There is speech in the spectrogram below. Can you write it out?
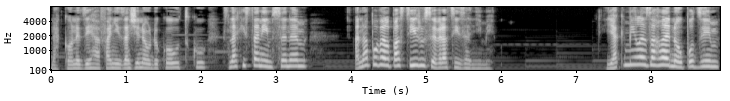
Nakonec je hafani zaženou do koutku s nachystaným senem a na povel pastýřů se vrací za nimi. Jakmile zahlédnou podzim,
